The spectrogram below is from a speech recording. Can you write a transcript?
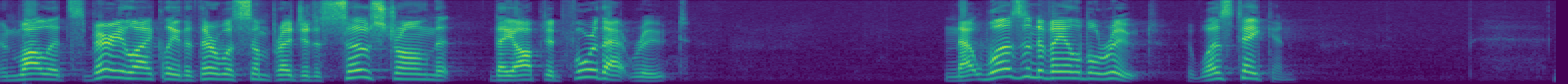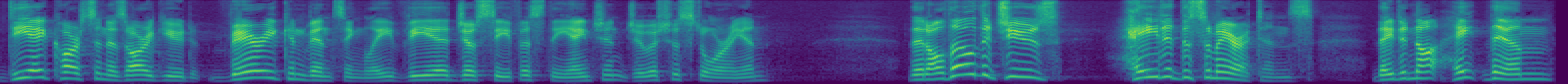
and while it's very likely that there was some prejudice so strong that they opted for that route, and that was an available route, it was taken. D.A. Carson has argued very convincingly via Josephus, the ancient Jewish historian, that although the Jews hated the Samaritans, they did not hate them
